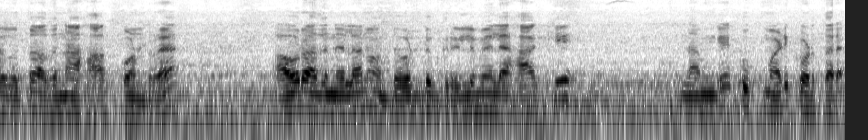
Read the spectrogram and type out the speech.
ಆಗುತ್ತೋ ಅದನ್ನು ಹಾಕ್ಕೊಂಡ್ರೆ ಅವರು ಅದನ್ನೆಲ್ಲನೂ ದೊಡ್ಡ ಗ್ರಿಲ್ ಮೇಲೆ ಹಾಕಿ ನಮಗೆ ಕುಕ್ ಮಾಡಿ ಕೊಡ್ತಾರೆ.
